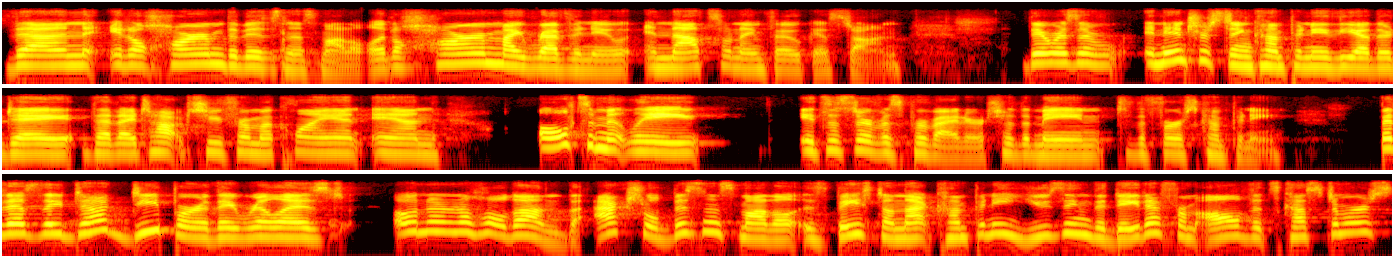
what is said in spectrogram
then it'll harm the business model. It'll harm my revenue. And that's what I'm focused on. There was a, an interesting company the other day that I talked to from a client, and ultimately, it's a service provider to the main, to the first company. But as they dug deeper, they realized, oh, no, no, hold on. The actual business model is based on that company using the data from all of its customers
